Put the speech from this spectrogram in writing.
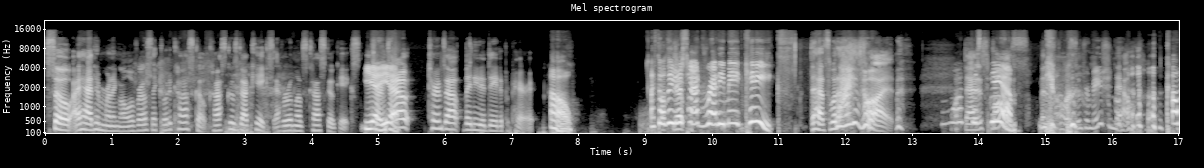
So I had him running all over. I was like, go to Costco. Costco's got cakes. Everyone loves Costco cakes. Yeah, turns yeah. Out, turns out they need a day to prepare it. oh. I thought they Yep. just had ready-made cakes. That's what I thought. What That is scam? false. That's false information now. Come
